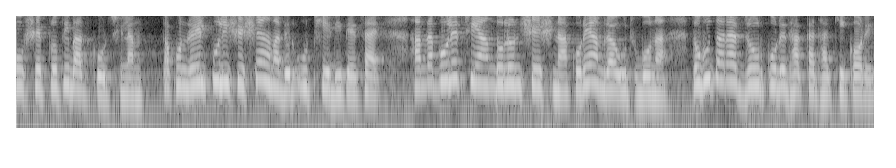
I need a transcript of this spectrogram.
বসে প্রতিবাদ করছিলাম। তখন রেল পুলিশ এসে আমাদের উঠিয়ে দিতে চায়। আমরা বলেছি, আন্দোলন শেষ না করে আমরা উঠব না। তবু তারা জোর করে ধাক্কাধাক্কি করে।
